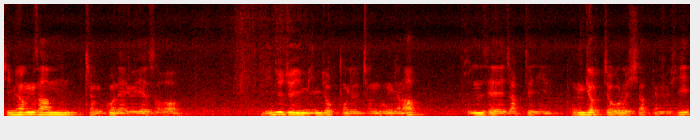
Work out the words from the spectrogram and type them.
김영삼 정권에 의해서 민주주의 민족통일 전국연합 분쇄 작전이 본격적으로 시작된 것이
